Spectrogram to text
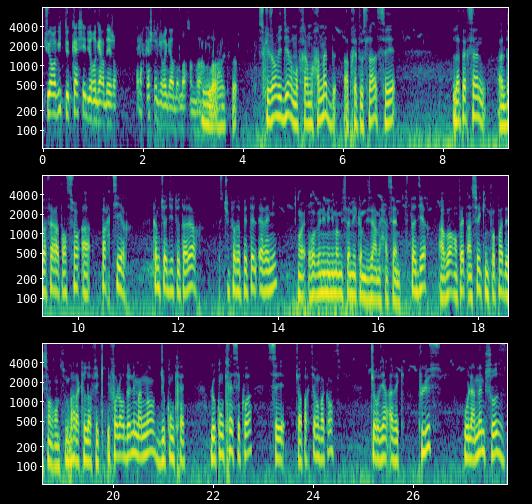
tu as envie de te cacher du regard des gens. Alors cache-toi du regard d'Allah. Ce que j'ai envie de dire, mon frère Mohamed, après tout cela, c'est la personne, elle doit faire attention à partir, comme tu as dit tout à l'heure, si tu peux répéter le RMI, Ouais, revenu minimum islamique, comme disait Ahmed Hassan. c'est-à-dire Avoir en fait un seuil qu'il ne faut pas descendre en dessous. Barakallah. Il faut leur donner maintenant du concret. Le concret, c'est quoi? C'est tu vas partir en vacances, tu reviens avec plus ou la même chose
